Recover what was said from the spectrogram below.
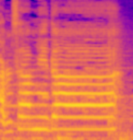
감사합니다.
